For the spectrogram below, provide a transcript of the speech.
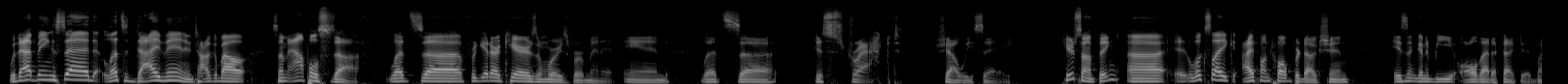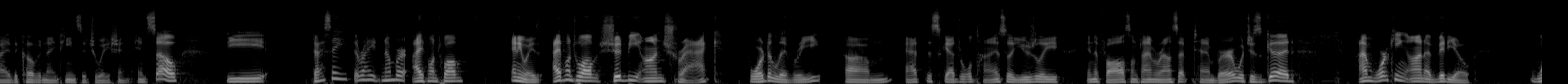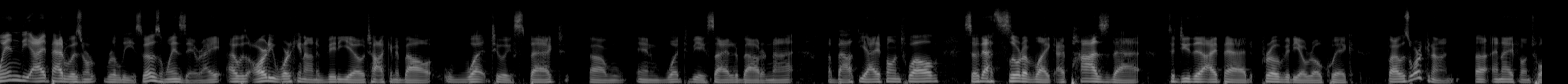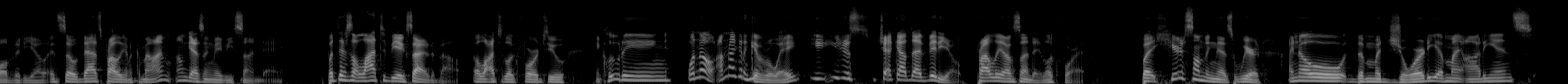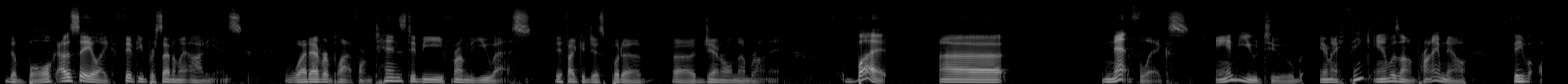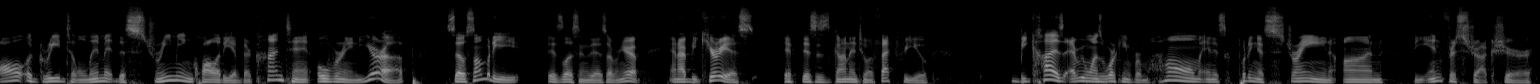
With that being said, let's dive in and talk about some Apple stuff. Let's uh, forget our cares and worries for a minute and let's uh, distract, shall we say. Here's something. Uh, it looks like iPhone 12 production isn't going to be all that affected by the COVID 19 situation. And so the, did I say the right number? iPhone 12? Anyways, iPhone 12 should be on track for delivery um, at the scheduled time. So usually in the fall, sometime around September, which is good I'm working on a video when the iPad was re- released. So it was Wednesday, right? I was already working on a video talking about what to expect um, and what to be excited about or not about the iPhone 12. So that's sort of like I paused that to do the iPad Pro video real quick. But I was working on uh, an iPhone 12 video, and so that's probably going to come out. I'm, I'm guessing maybe Sunday. But there's a lot to be excited about, a lot to look forward to, including. Well, no, I'm not going to give it away. You you just check out that video, probably on Sunday. Look for it. But here's something that's weird. I know the majority of my audience, the bulk, I would say like 50% of my audience, whatever platform, tends to be from the US, if I could just put a, a general number on it. But uh, Netflix and YouTube, and I think Amazon Prime now, they've all agreed to limit the streaming quality of their content over in Europe. So somebody is listening to this over in Europe, and I'd be curious if this has gone into effect for you because everyone's working from home and it's putting a strain on the infrastructure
